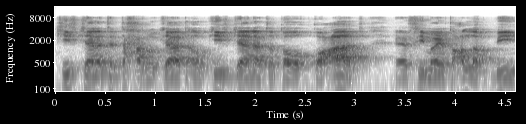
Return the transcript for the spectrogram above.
كيف كانت التحركات أو كيف كانت التوقعات فيما يتعلق ب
